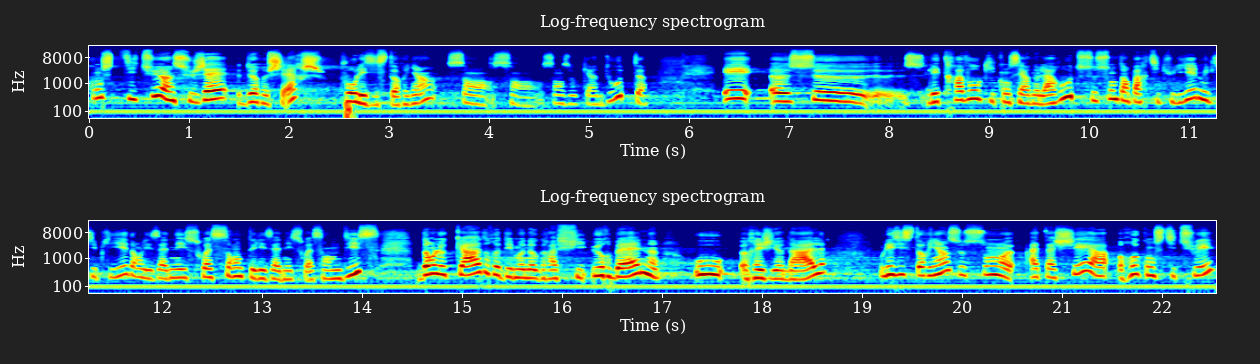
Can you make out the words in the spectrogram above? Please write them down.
constituent un sujet de recherche pour les historiens, sans, aucun doute. Et euh, les travaux qui concernent la route se sont en particulier multipliés dans les années 60 et les années 70 dans le cadre des monographies urbaines ou régionales, où les historiens se sont euh, attachés à reconstituer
